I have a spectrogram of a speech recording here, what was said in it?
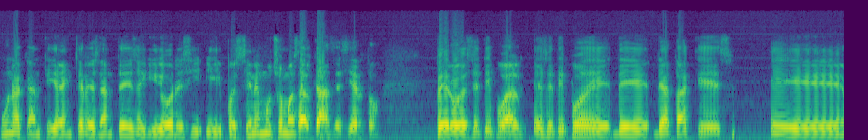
una cantidad interesante de seguidores y, pues tiene mucho más alcance, ¿cierto? Pero ese tipo de, ese tipo de, de, ataques eh,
